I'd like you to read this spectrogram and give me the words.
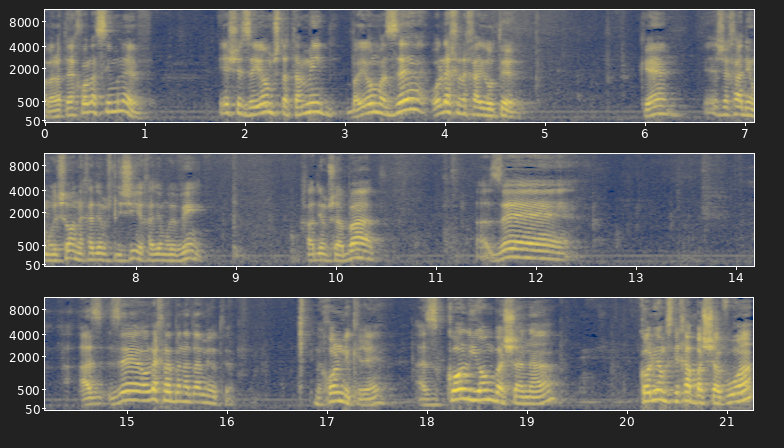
אבל אתה יכול לשים לב. יש איזה יום שאתה תמיד, ביום הזה, הולך לך יותר. כן? יש אחד יום ראשון, אחד יום שלישי, אחד יום רביעי, אחד יום שבת. אז זה... אז זה הולך לבן אדם יותר. בכל מקרה, אז כל יום בשנה, כל יום, סליחה, בשבוע,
